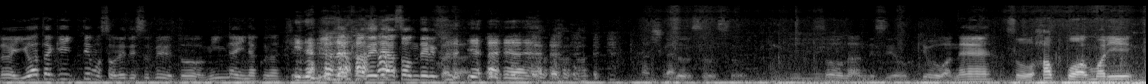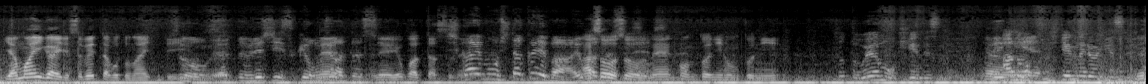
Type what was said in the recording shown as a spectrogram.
ら岩竹行ってもそれで滑るとみんないなくなっちゃういなくなる。みんな壁で遊んでるから。いやいやいや。確かそうそうそうそうなんですよ。今日はねそう八歩あんまり山以外で滑ったことないっていうそうやって嬉しいです。今日面白かったです。ねねよかったっすね。司会もしたくればよかったですあそうそうね。本当に本当に。にちょっと上はもう危険ですね。うんあの危険な領域ですね。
